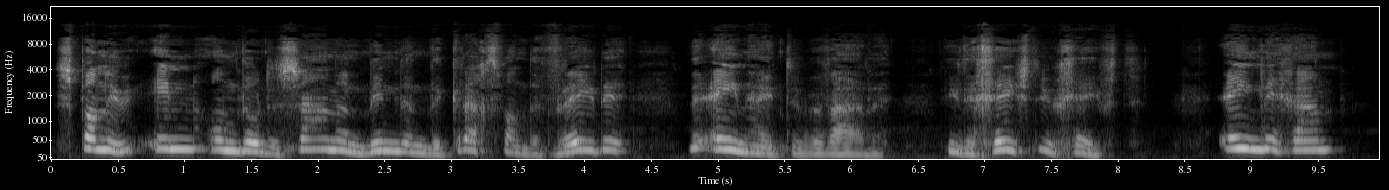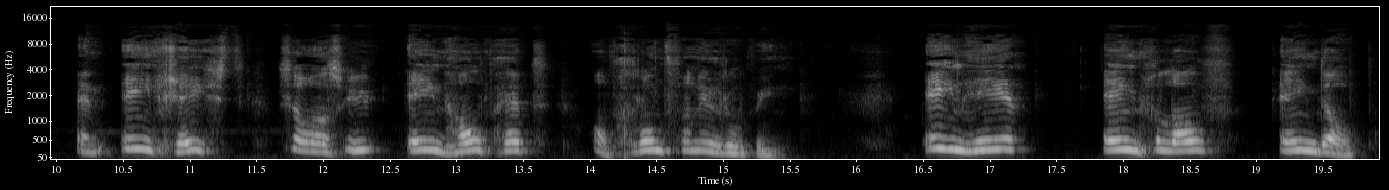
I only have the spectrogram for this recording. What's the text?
Span u in om door de samenbindende kracht van de vrede de eenheid te bewaren die de geest u geeft. Eén lichaam en één geest, zoals u één hoop hebt op grond van uw roeping. Eén Heer, één geloof, één doop.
